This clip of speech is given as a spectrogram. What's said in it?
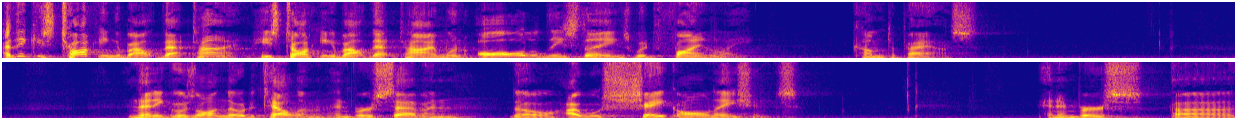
I think he's talking about that time. He's talking about that time when all of these things would finally come to pass. And then he goes on, though, to tell them in verse 7, though, I will shake all nations. And in verse, uh,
